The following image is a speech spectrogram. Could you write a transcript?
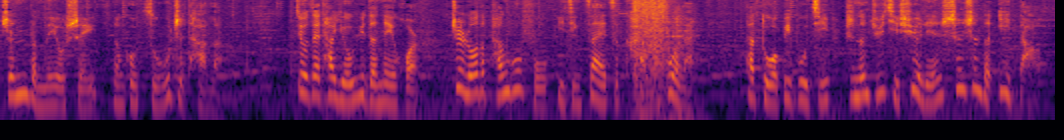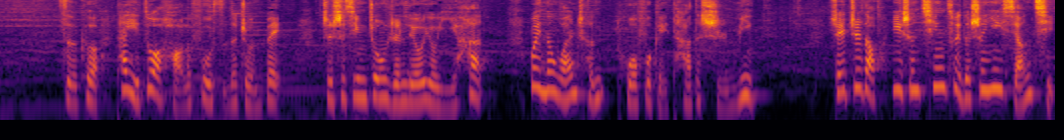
真的没有谁能够阻止他了。就在他犹豫的那会儿，智罗的盘古斧已经再次砍了过来，他躲避不及，只能举起血莲，深深的一挡。此刻他已做好了赴死的准备，只是心中仍留有遗憾，未能完成托付给他的使命。谁知道一声清脆的声音响起：“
